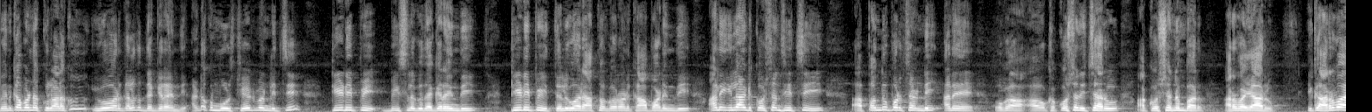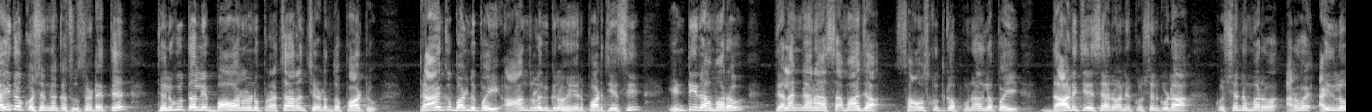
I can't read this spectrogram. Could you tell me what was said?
వెనుకబడిన కులాలకు యువ వర్గాలకు దగ్గరైంది. అంటే ఒక మూడు స్టేట్మెంట్లు ఇచ్చి టీడీపీ బీసీలకు దగ్గరైంది టీడీపీ తెలుగువారి ఆత్మగౌరవాన్ని కాపాడింది అని ఇలాంటి క్వశ్చన్స్ ఇచ్చి పొందుపరచండి అనే ఒక ఒక క్వశ్చన్ ఇచ్చారు. ఆ క్వశ్చన్ నెంబర్ అరవై ఆరు. ఇక అరవై ఐదో క్వశ్చన్ కనుక చూసినట్టయితే తెలుగు తల్లి భావనను ప్రచారం చేయడంతో పాటు ట్యాంక్ బండిపై ఆంధ్రుల విగ్రహం ఏర్పాటు చేసి ఎన్టీ రామారావు తెలంగాణ సమాజ సాంస్కృతిక పునాదులపై దాడి చేశారు అనే క్వశ్చన్ కూడా క్వశ్చన్ నెంబర్ అరవై ఐదులో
